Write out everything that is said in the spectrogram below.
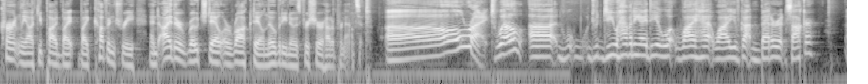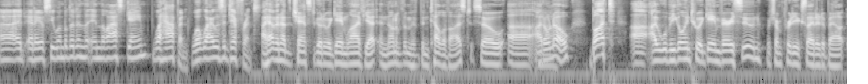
currently occupied by, by Coventry and either Rochdale or Rockdale. Nobody knows for sure how to pronounce it. Uh, all right. Well, uh, do you have any idea what, why ha- why you've gotten better at soccer? Uh, at, at, AFC Wimbledon in the in the last game? What happened? What why was it different? I haven't had the chance to go to a game live yet, and none of them have been televised, so uh, I don't uh-huh. know. But uh, I will be going to a game very soon, which I'm pretty excited about.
